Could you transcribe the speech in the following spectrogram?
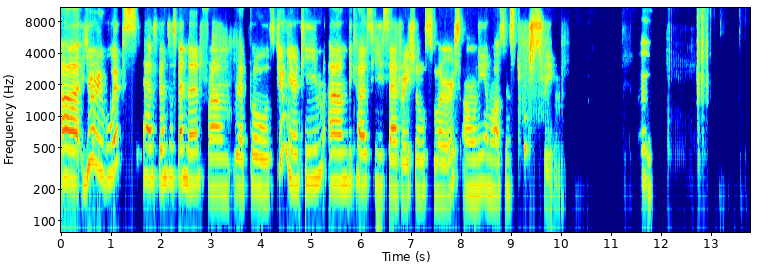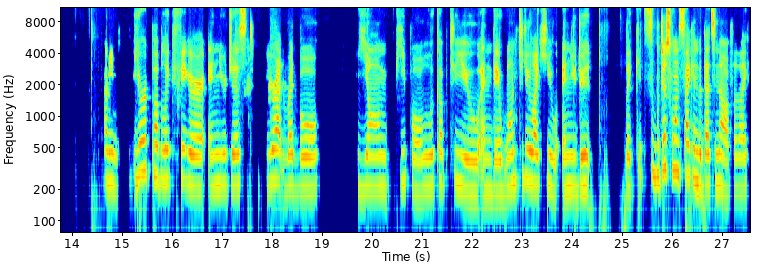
uh, Jüri Vips has been suspended from Red Bull's junior team um, because he said racial slurs only on Liam Lawson's Twitch stream. Oh. I mean, you're a public figure and you're just you're at Red Bull. Young people look up to you and they want to do like you, and you do like it's just one second, but that's enough. Like,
